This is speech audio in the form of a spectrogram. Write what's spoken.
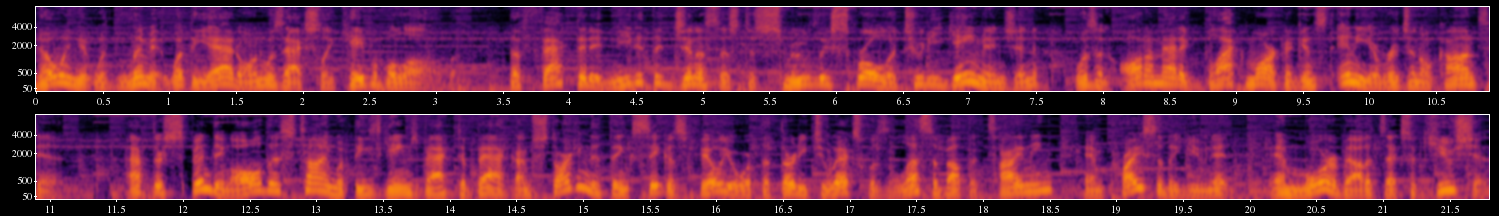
knowing it would limit what the add-on was actually capable of. The fact that it needed the Genesis to smoothly scroll a 2D game engine was an automatic black mark against any original content. After spending all this time with these games back to back, I'm starting to think Sega's failure with the 32X was less about the timing and price of the unit and more about its execution.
